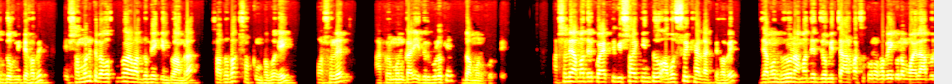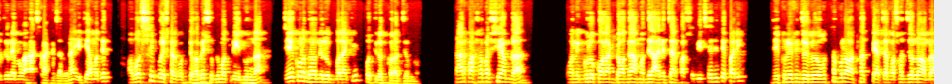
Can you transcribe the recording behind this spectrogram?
উদ্যোগ নিতে হবে। এই সমন্বিত ব্যবস্থাপনার মাধ্যমে কিন্তু আমরা শতভাগ সক্ষম হব এই ফসলের আক্রমণকারী ইঁদুরগুলোকে দমন করতে। আসলে আমাদের কয়েকটি বিষয় কিন্তু অবশ্যই খেয়াল রাখতে হবে। যেমন ধরুন আমাদের জমির চারপাশে কোনোভাবেই কোনো ময়লা আবর্জনা এবং আগাছা রাখা যাবে না। এটি আমাদের অবশ্যই পরিষ্কার করতে হবে, শুধুমাত্র ইঁদুর না, যে কোনো ধরনের রোগবালাইকে প্রতিরোধ করার জন্য। তার পাশাপাশি আমরা অনেকগুলো কলার ডগা আমাদের আলের চারপাশে বিছিয়ে দিতে পারি। যে কোনো একটি জৈব ব্যবস্থাপনা অর্থাৎ পেঁচা বসার জন্য আমরা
